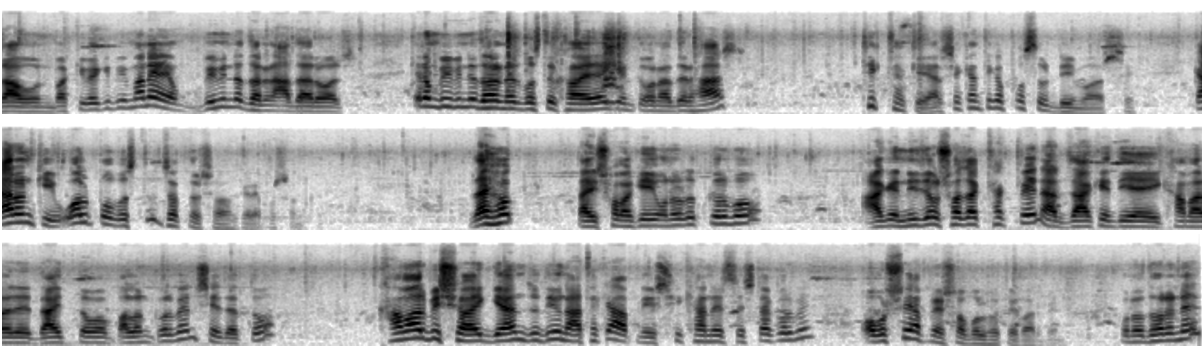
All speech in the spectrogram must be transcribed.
জাউন বা কিবা কিবি মানে বিভিন্ন ধরনের আদা, রস এরকম বিভিন্ন ধরনের বস্তু খাওয়া যায় কিন্তু ওনাদের হাঁস ঠিক থাকে। আর সেখান থেকে প্রচুর ডিমও আসে। কারণ কি? অল্প বস্তু যত্ন সহকারে পোষণ করে। যাই হোক, তাই সবাইকে অনুরোধ করব, আগে নিজেও সজাগ থাকবেন আর যাকে দিয়ে এই খামারের দায়িত্ব পালন করবেন, সে যাতে খামার বিষয়ে জ্ঞান যদিও না থাকে, আপনি শেখানোর চেষ্টা করবেন, অবশ্যই আপনি সফল হতে পারবেন। কোনো ধরনের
